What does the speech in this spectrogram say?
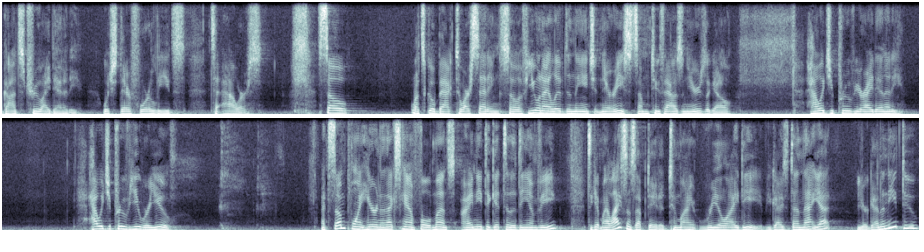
God's true identity, which therefore leads to ours. So let's go back to our setting. So, if you and I lived in the ancient Near East some 2,000 years ago, how would you prove your identity? How would you prove you were you? At some point here in the next handful of months, I need to get to the DMV to get my license updated to my real ID. Have you guys done that yet? You're going to need to.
